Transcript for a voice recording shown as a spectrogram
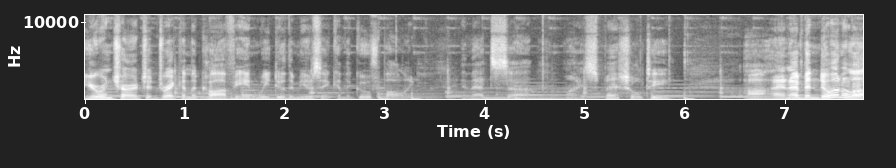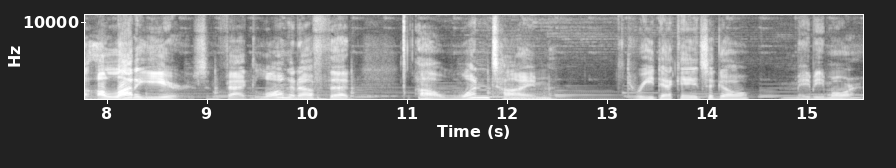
You're in charge of drinking the coffee, and we do the music and the goofballing. And that's uh, my specialty. Uh, and I've been doing a, a, lot of years. In fact, long enough that uh, one time, three decades ago, maybe more,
